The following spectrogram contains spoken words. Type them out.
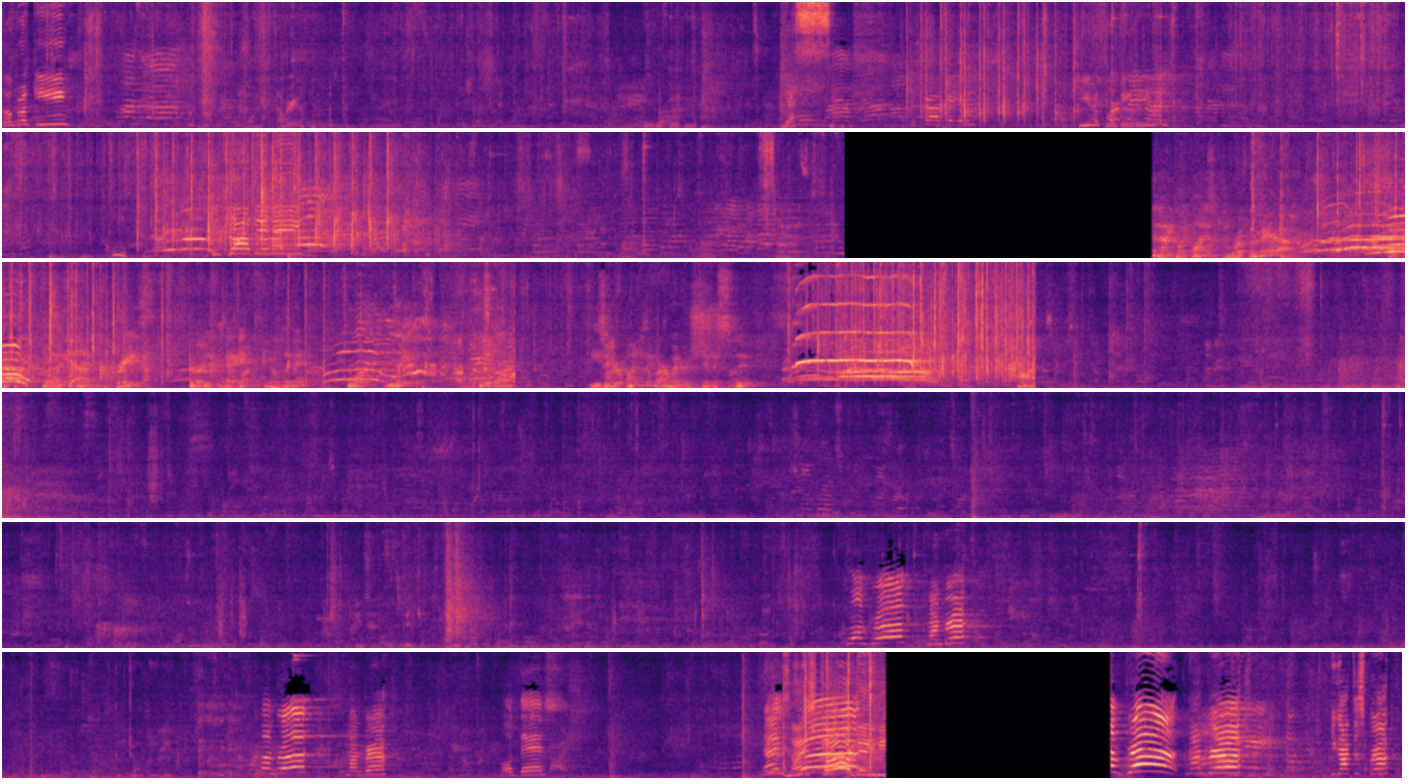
Cookie. How are you? Yes. Nice job, Peyton. Beautiful, baby. 9.1 is Brooke Rivera. Second place, Joanne Young. Grace. Third is Megan, No Limit. Fourth, Layla. These are your uneven bar winners, Gymnast Salute. On Good job. Come on, Brooke. Come on, Brooke. Good job, baby. Come on, Brooke. Come on, Brooke. Hold this. Nice. Nice Brooke. job, baby. Come on, Brooke. Come on, Brooke. You this, Brooke.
